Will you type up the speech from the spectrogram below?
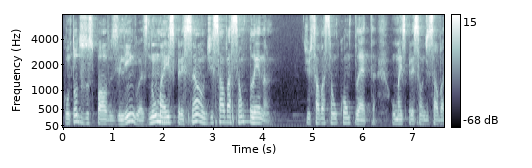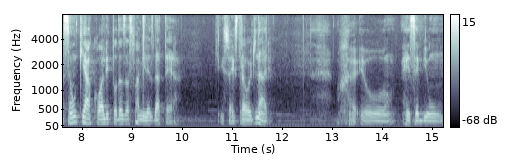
com todos os povos e línguas numa expressão de salvação plena, de salvação completa, uma expressão de salvação que acolhe todas as famílias da terra. Isso é extraordinário. Eu recebi um.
